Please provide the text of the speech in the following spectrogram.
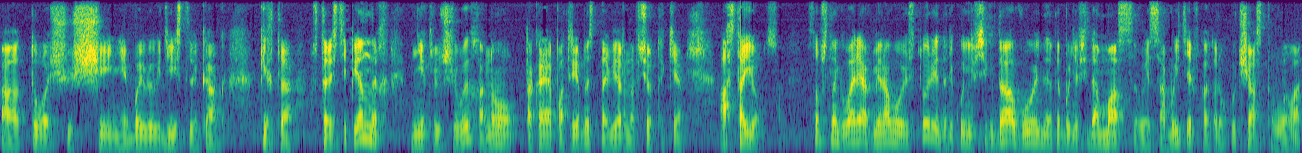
а, то ощущение боевых действий как каких-то второстепенных, не ключевых, оно такая потребность, наверное, все-таки остается. Собственно говоря, в мировой истории далеко не всегда войны это были всегда массовые события, в которых участвовала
